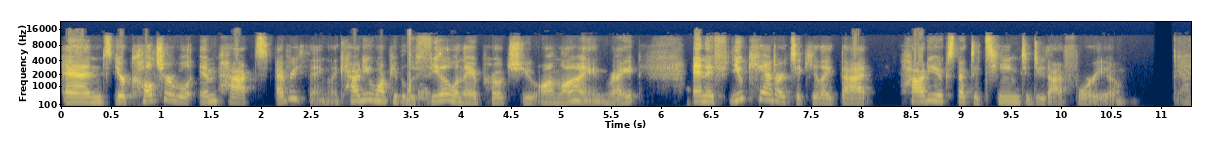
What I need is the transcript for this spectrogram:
and your culture will impact everything like how do you want people to feel when they approach you online right and if you can't articulate that how do you expect a team to do that for you yeah.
